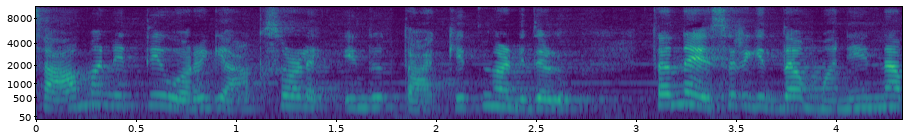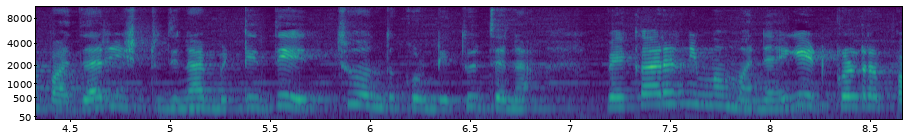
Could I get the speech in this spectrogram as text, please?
ಸಾಮಾನೆತ್ತಿ ಹೊರಗೆ ಹಾಕ್ಸೋಳೆ ಎಂದು ತಾಕೀತ್ ಮಾಡಿದಳು. ತನ್ನ ಹೆಸರಿಗಿದ್ದ ಮನೆಯನ್ನ ಬಜಾರಿ ಇಷ್ಟು ದಿನ ಬಿಟ್ಟಿದ್ದೇ ಹೆಚ್ಚು ಅಂದುಕೊಂಡಿತ್ತು ಜನ. ಬೇಕಾದ್ರೆ ನಿಮ್ಮ ಮನೆಗೆ ಇಟ್ಕೊಳ್ರಪ್ಪ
